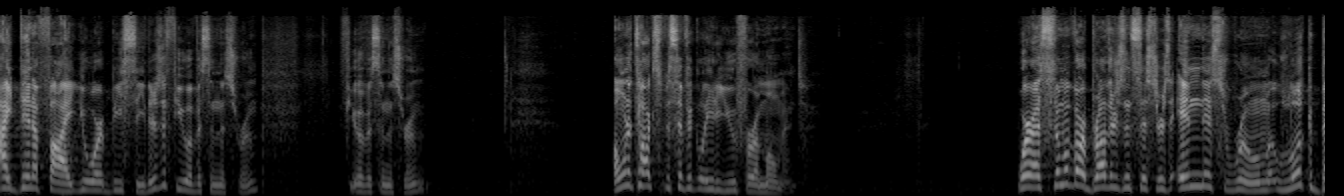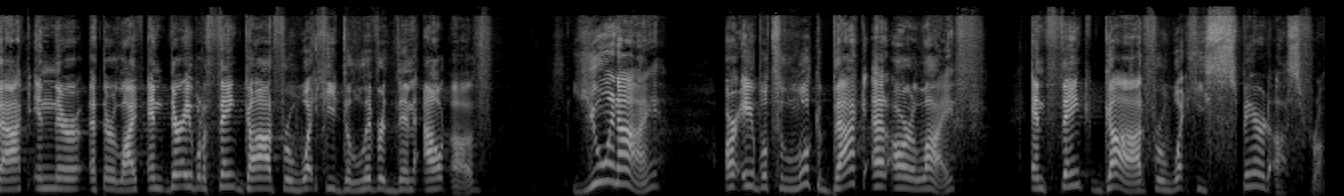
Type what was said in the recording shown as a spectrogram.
identify your bc there's a few of us in this room. A few of us in this room. I want to talk specifically to you for a moment Whereas some of our brothers and sisters in this room look back in their, at their life and they're able to thank God for what He delivered them out of, you and I are able to look back at our life and thank God for what He spared us from.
